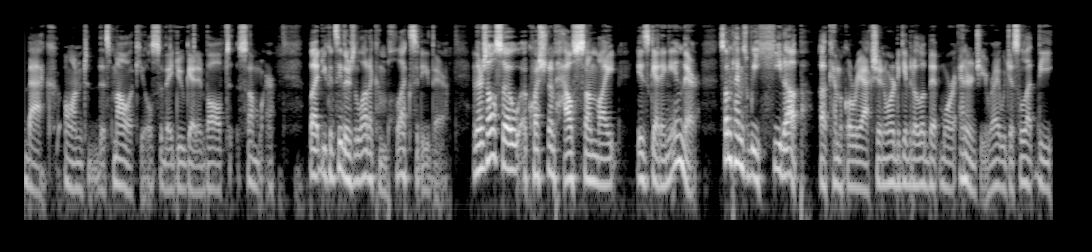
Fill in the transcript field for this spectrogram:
back onto this molecule, so they do get involved somewhere. But you can see there's a lot of complexity there. And there's also a question of how sunlight is getting in there. Sometimes we heat up a chemical reaction in order to give it a little bit more energy, right? We just let the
